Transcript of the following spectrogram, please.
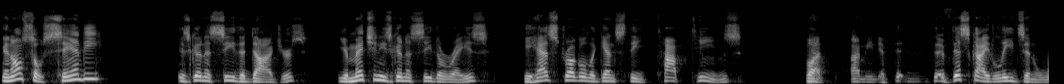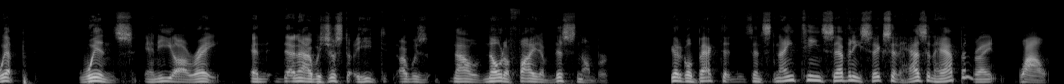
and also Sandy is going to see the Dodgers. You mentioned he's going to see the Rays. He has struggled against the top teams, but I mean, if th- if this guy leads in WHIP, wins, and ERA, and then I was just he I was now notified of this number. You got to go back to since 1976. It hasn't happened. Right. Wow.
